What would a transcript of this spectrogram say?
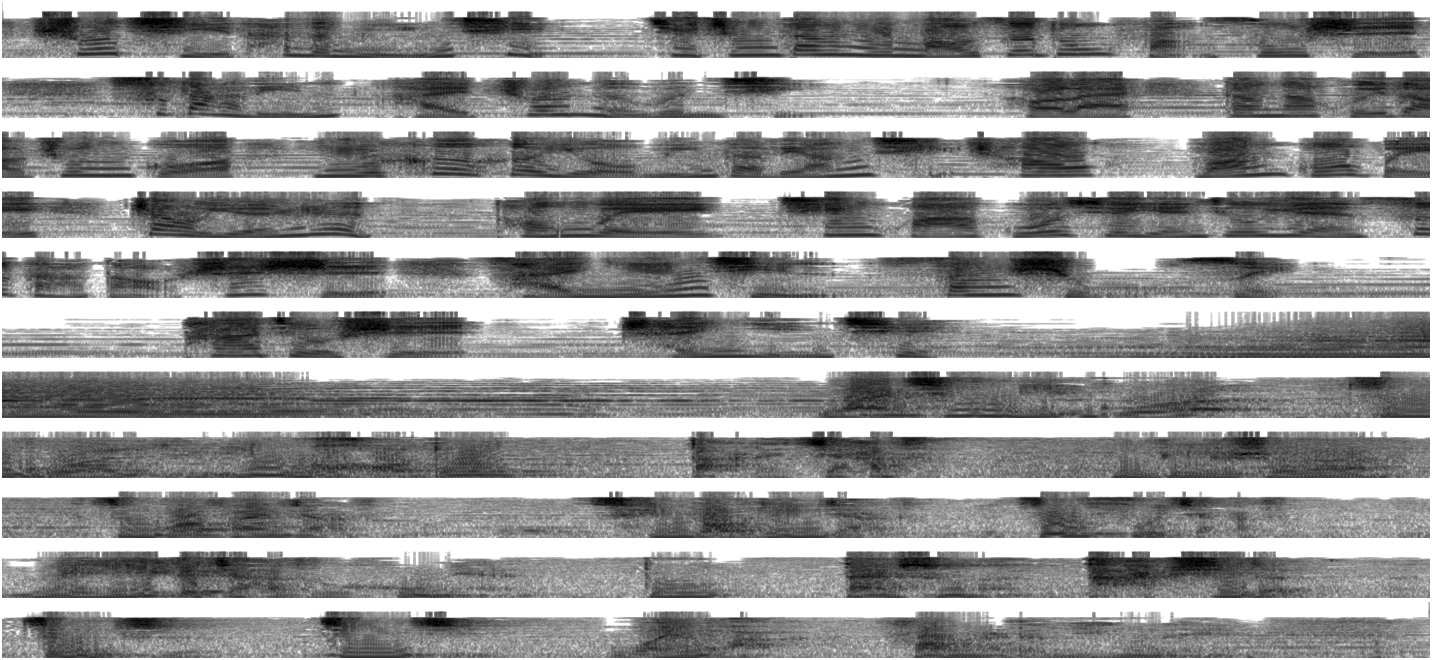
说起他的名气，据称当年毛泽东访苏时，斯大林还专门问起。后来，当他回到中国，与赫赫有名的梁启超、王国维、赵元任同为清华国学研究院四大导师时，才年仅三十五岁。他就是陈寅恪。晚清民国，中国有好多大的家族，你比如说曾国藩家族、陈宝箴家族、周复家族，每一个家族后面都诞生了大批的。政治、经济、文化方面的名人，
